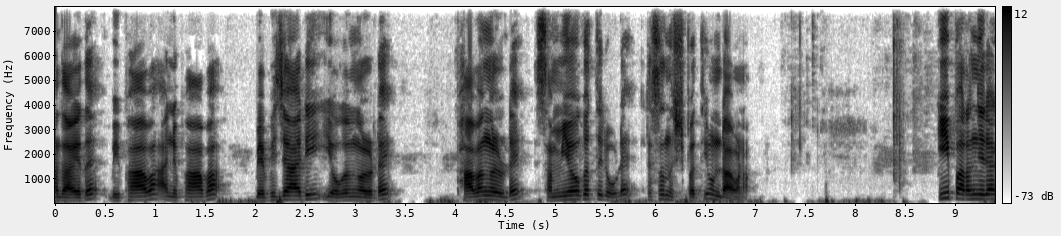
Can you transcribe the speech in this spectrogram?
അതായത് വിഭാവ അനുഭാവ വ്യഭിചാരി യോഗങ്ങളുടെ ഭാവങ്ങളുടെ സംയോഗത്തിലൂടെ രസനിഷ്പത്തി ഉണ്ടാവണം. ഈ പറഞ്ഞ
